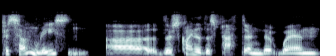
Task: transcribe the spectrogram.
for some reason, uh, there's kind of this pattern that when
